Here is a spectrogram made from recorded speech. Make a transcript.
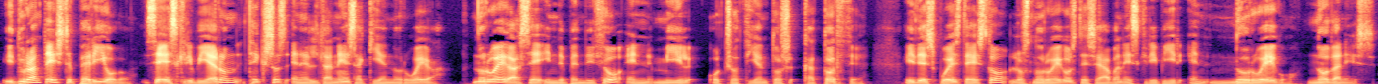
y durante este periodo se escribieron textos en el danés aquí en Noruega. Noruega se independizó en 1814, y después de esto los noruegos deseaban escribir en noruego, no danés.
